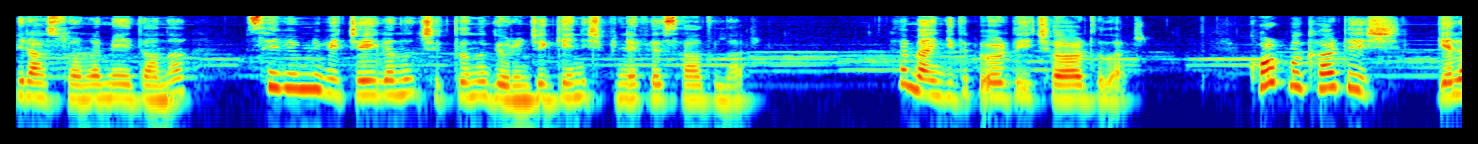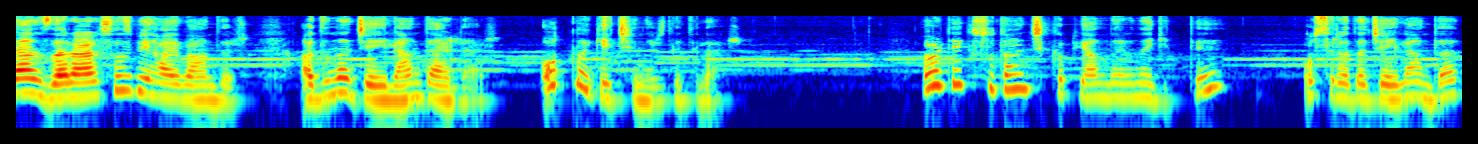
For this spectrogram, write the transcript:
Biraz sonra meydana sevimli bir ceylanın çıktığını görünce geniş bir nefes aldılar. Hemen gidip ördeği çağırdılar. Korkma kardeş, gelen zararsız bir hayvandır. Adına ceylan derler. Otla geçinir dediler. Ördek sudan çıkıp yanlarına gitti. O sırada ceylan da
